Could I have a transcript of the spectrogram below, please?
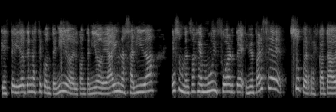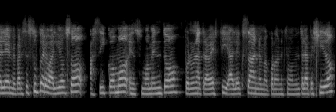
que este video tenga este contenido, el contenido de hay una salida, es un mensaje muy fuerte y me parece súper rescatable, me parece súper valioso, así como en su momento por una travesti, Alexa, no me acuerdo en este momento el apellido,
